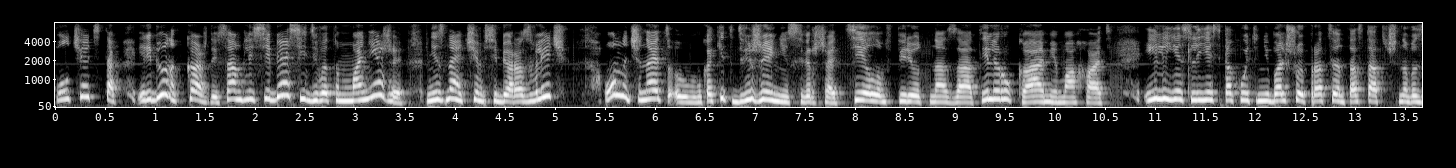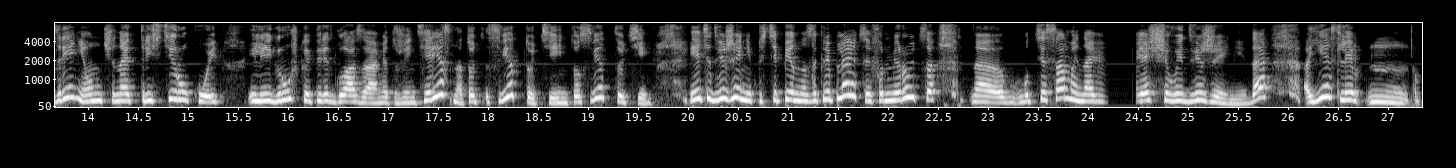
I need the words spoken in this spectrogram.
получается так. И ребенок каждый сам для себя, сидя в этом манеже, не зная, чем себя развлечь, он начинает э, какие-то движения совершать телом вперед-назад или руками махать. Или если есть какой-то небольшой процент остаточного зрения, он начинает трясти рукой или игрушкой перед глазами. Это же интересно. То свет, то тень, то свет, то тень. И эти движения постепенно закрепляются и формируются э, вот те самые, наверное, навязчивые движения. Да? Если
